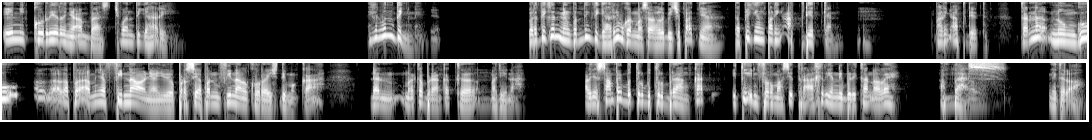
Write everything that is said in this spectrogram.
Ini kurirnya Abbas cuma tiga hari. Ini kan penting nih. Ya. Berarti kan yang penting tiga hari bukan masalah lebih cepatnya, tapi yang paling update kan, hmm. paling update. Karena nunggu eh, apa namanya finalnya gitu, persiapan final Quraisy di Mekah dan mereka berangkat ke hmm. Madinah. Artinya sampai betul-betul berangkat itu informasi terakhir yang diberikan oleh Abbas, gitu loh.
